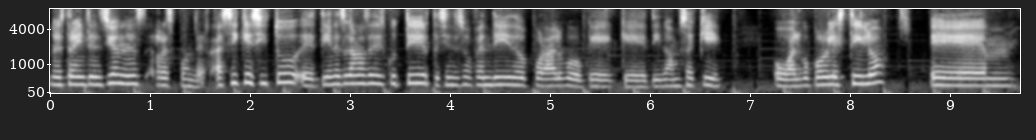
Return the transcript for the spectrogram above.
Nuestra intención es responder. Así que si tú eh, tienes ganas de discutir, te sientes ofendido por algo que, digamos aquí, o algo por el estilo, em,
